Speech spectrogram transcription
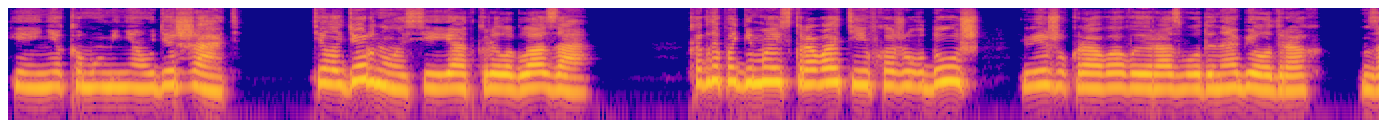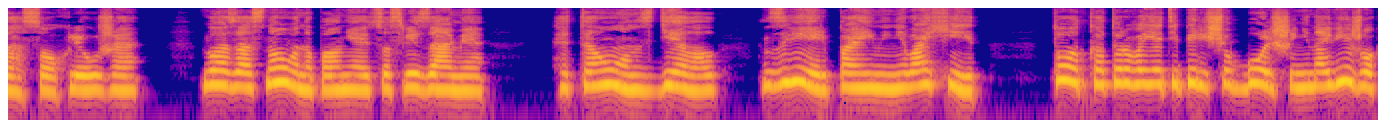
и некому меня удержать. Тело дернулось, и я открыла глаза. Когда поднимаюсь с кровати и вхожу в душ, вижу кровавые разводы на бедрах. Засохли уже. Глаза снова наполняются слезами. Это он сделал. Зверь по имени Вахид. Тот, которого я теперь еще больше ненавижу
